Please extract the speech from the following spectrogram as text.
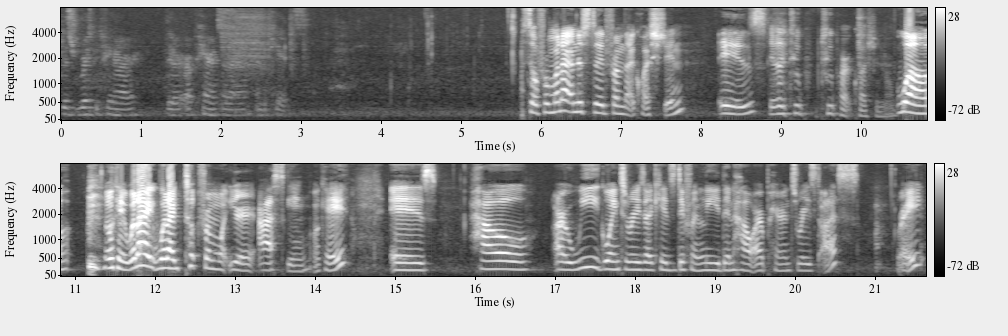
this rift between our their our parents and, our, and the kids. So from what I understood from that question is There's like two two part question though. well, okay, what I what I took from what you're asking, okay, is how are we going to raise our kids differently than how our parents raised us, right?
